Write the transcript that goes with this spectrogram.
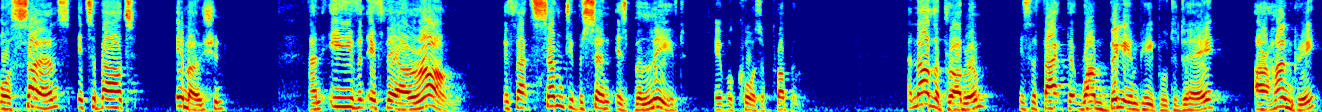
or science, it's about emotion. And even if they are wrong, if that 70% is believed, it will cause a problem. Another problem is the fact that 1 billion people today are hungry,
